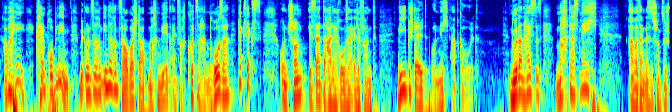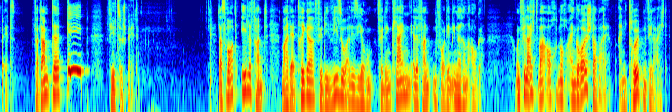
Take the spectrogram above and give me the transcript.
Aber hey, kein Problem. Mit unserem inneren Zauberstab machen wir ihn einfach kurzerhand rosa, hex hex, und schon ist er da, der rosa Elefant. Wie bestellt und nicht abgeholt. Nur dann heißt es, mach das nicht. Aber dann ist es schon zu spät. Verdammte Piep, viel zu spät. Das Wort Elefant war der Trigger für die Visualisierung für den kleinen Elefanten vor dem inneren Auge. Und vielleicht war auch noch ein Geräusch dabei, ein Tröten vielleicht.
